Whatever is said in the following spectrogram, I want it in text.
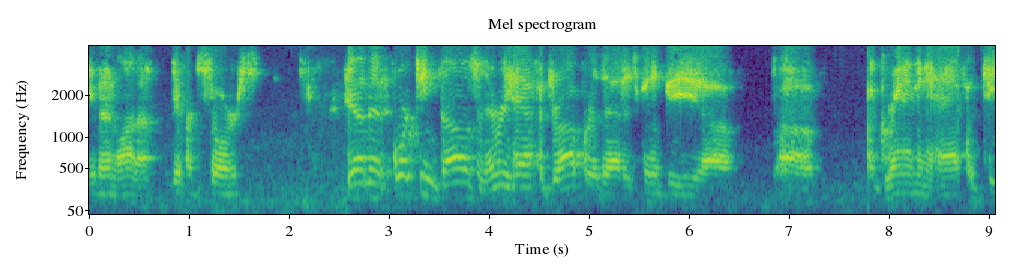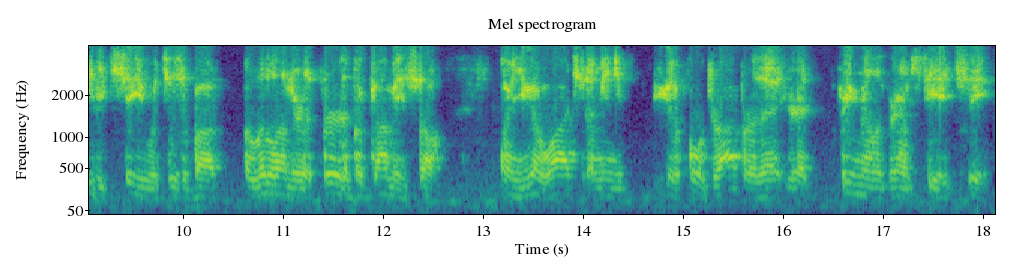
even in a lot of different stores. Yeah, and then fourteen thousand. Every half a dropper of that is going to be uh, uh, a gram and a half of THC, which is about a little under a third of a gummy. So, I mean, you got to watch it. I mean, you, you get a full dropper of that, you're at three milligrams THC.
